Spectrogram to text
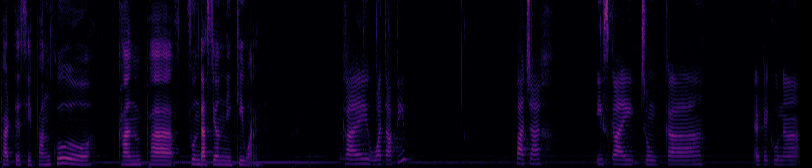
participanku kanpa fundación Nikiwan. Kai Watapi, Pachach, Iskay, Chunka, Erkekuna,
